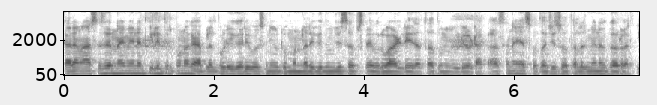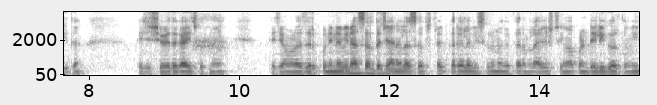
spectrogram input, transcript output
कारण असं जर नाही मेहनत केली तर पुन्हा काय आपल्याला थोडी घरी बसून यूट्यूब म्हणणार आहे की तुमचे सबस्क्रायबर वाढले आता तुम्ही व्हिडिओ टाका. असं नाही स्वतःची स्वतःलाच मेहनत करावं लागते इथं. त्याच्याशिवाय तर काहीच होत नाही. त्याच्यामुळं जर कोणी नवीन असेल तर चॅनलला सबस्क्राईब करायला विसरू नका कारण लाईव्ह स्ट्रीम आपण डेली करतो. मी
